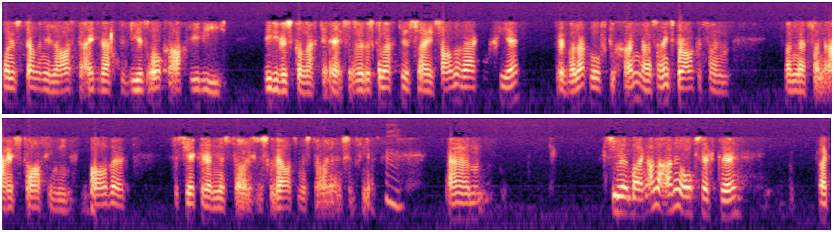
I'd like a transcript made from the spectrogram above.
veronderstel in die laaste uitweg te wees ongeag wie die wie die beskuldigde is. As 'n beskuldigde sy samewerking gee vir willig hof toe gaan, dan is daar nie sprake van van van arrestasie nie. Behalwe versekerde misdade soos geweldsmisdade en so voort. Hmm. Ehm um, So maar in alle ander opsigte wat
